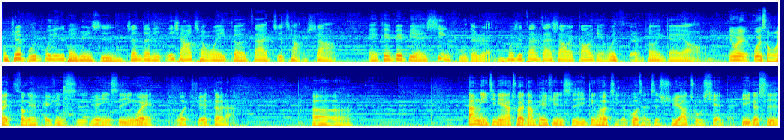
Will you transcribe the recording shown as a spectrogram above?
我觉得不不一定是培训师，真的，你你想要成为一个在职场上，诶，可以被别人信服的人，或是站在稍微高一点位置的人，都应该要。因为为什么会送给培训师？原因是因为我觉得啦，呃，当你今天要出来当培训师，一定会有几个过程是需要出现的。第一个是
